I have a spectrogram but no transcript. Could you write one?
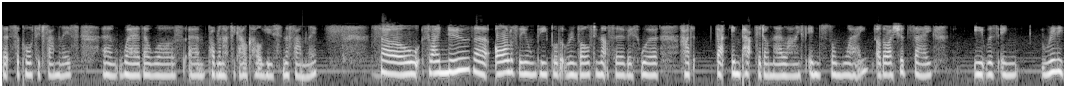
that supported families um, where there was um, problematic alcohol use in the family. So, so I knew that all of the young people that were involved in that service were had that impacted on their life in some way. Although I should say it was in really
